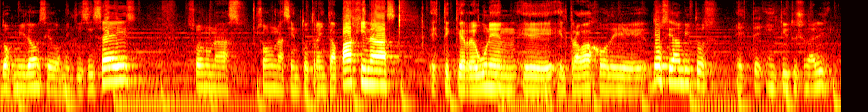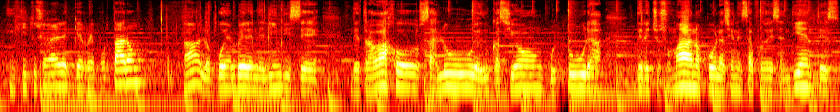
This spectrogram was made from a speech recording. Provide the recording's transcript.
2011 y 2016. Son unas, son unas 130 páginas este, que reúnen eh, el trabajo de 12 ámbitos este, institucionales, institucionales que reportaron. ¿ah? Lo pueden ver en el índice de trabajo, salud, educación, cultura, derechos humanos, poblaciones afrodescendientes.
